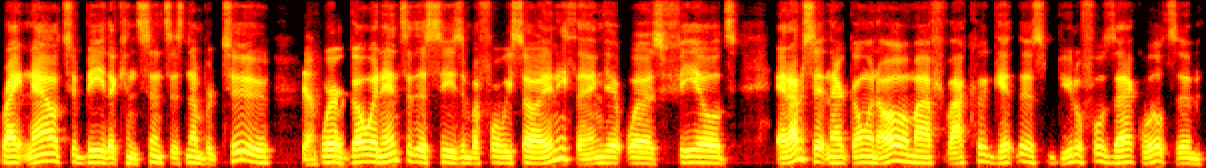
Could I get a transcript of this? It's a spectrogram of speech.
right now to be the consensus number two. Yeah. Where going into this season before we saw anything, it was Fields, and I'm sitting there going, "Oh my, I could get this beautiful Zach Wilson."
